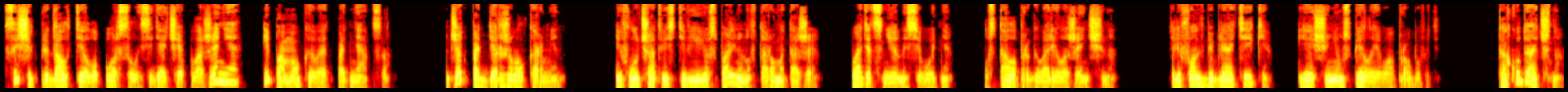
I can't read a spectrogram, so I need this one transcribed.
Сыщик придал телу Орсела сидячее положение и помог Ивет подняться. Джек поддерживал Кармин. «Их лучше отвезти в ее спальню на втором этаже. Хватит с нее на сегодня», — устало проговорила женщина. «Телефон в библиотеке. Я еще не успела его опробовать». «Как удачно.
